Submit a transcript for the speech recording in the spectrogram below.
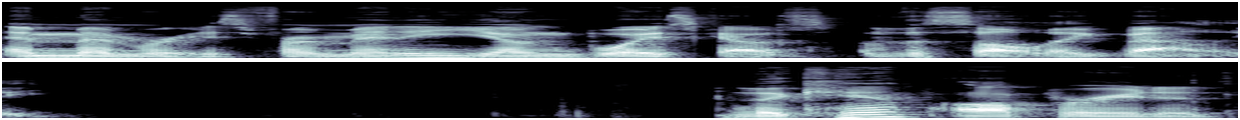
and memories for many young Boy Scouts of the Salt Lake Valley. The camp operated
